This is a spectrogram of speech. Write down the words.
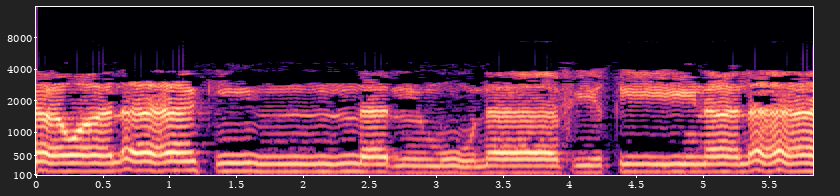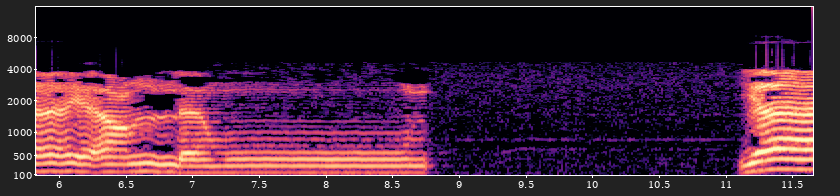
ولكن المنافقين لا يعلمون. يا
